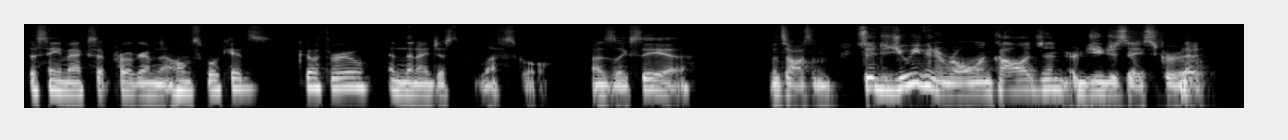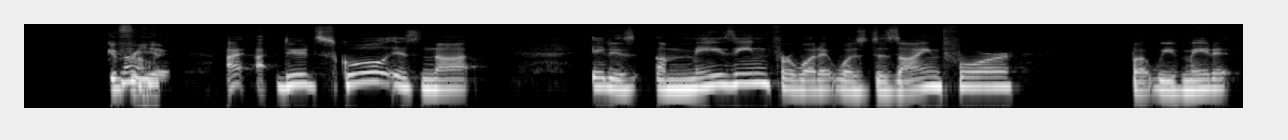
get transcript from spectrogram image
the same exit program that homeschool kids go through, and then I just left school. I was like, see ya. That's awesome. So, did you even enroll in college then, or did you just say screw No. it? Good for you. I, I dude, school is not. It is amazing for what it was designed for, but we've made it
